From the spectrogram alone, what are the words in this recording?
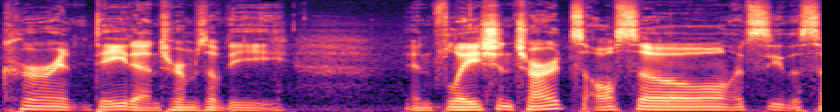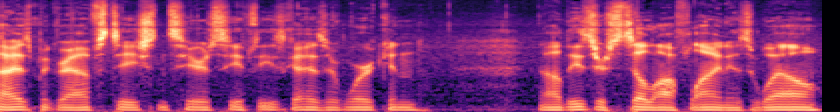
current data in terms of the inflation charts. Also, let's see the seismograph stations here. See if these guys are working. Now these are still offline as well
